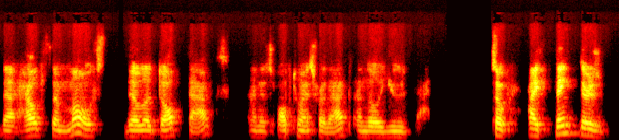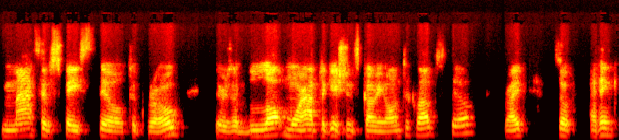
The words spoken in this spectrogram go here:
that helps them most, they'll adopt that and it's optimized for that and they'll use that. So I think there's massive space still to grow. There's a lot more applications coming onto cloud still, right? So I think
